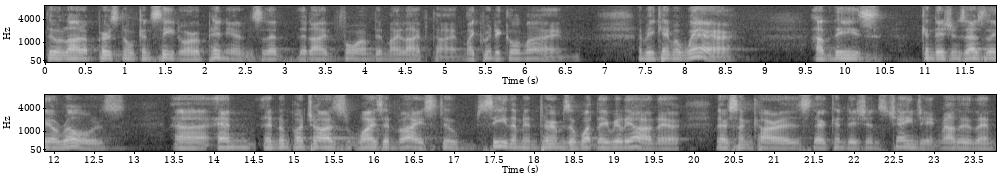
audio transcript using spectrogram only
to a lot of personal conceit or opinions that, that I'd formed in my lifetime, my critical mind. I became aware of these conditions as they arose, uh, and, and Luang Por Chah's wise advice to see them in terms of what they really are. They're their sankharas, their conditions changing rather than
